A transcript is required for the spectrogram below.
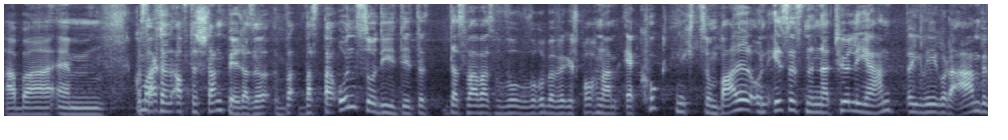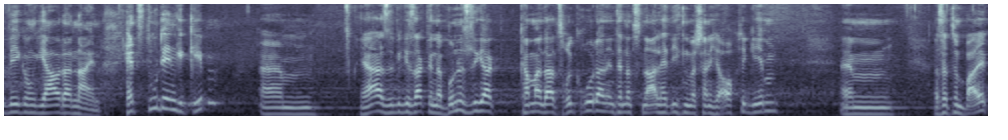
Aber ähm, guck mal auf das, auf das, Standbild. Also was bei uns so die, die das, war was, worüber wir gesprochen haben. Er guckt nicht zum Ball und ist es eine natürliche Handbewegung oder Armbewegung, ja oder nein? Hättest du den gegeben? Ähm, ja, also wie gesagt, in der Bundesliga kann man da zurückrudern. International hätte ich ihn wahrscheinlich auch gegeben. Ähm, dass er zum Ball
